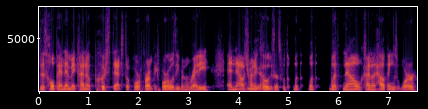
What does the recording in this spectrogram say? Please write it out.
this whole pandemic kind of pushed that to the forefront before it was even ready, and now it's trying Yeah. to coexist with with with with now kind of how things were.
